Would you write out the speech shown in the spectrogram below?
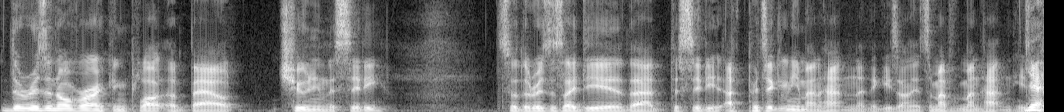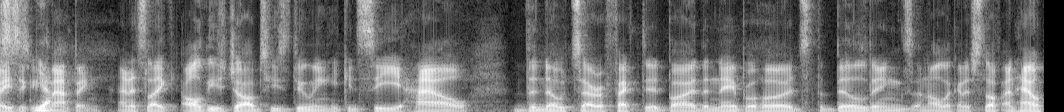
there is an overarching plot about tuning the city. So there is this idea that the city, uh, particularly Manhattan, I think he's on. It's a map of Manhattan. He's Yes, basically yeah. mapping, and it's like all these jobs he's doing. He can see how the notes are affected by the neighborhoods, the buildings, and all that kind of stuff. And how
